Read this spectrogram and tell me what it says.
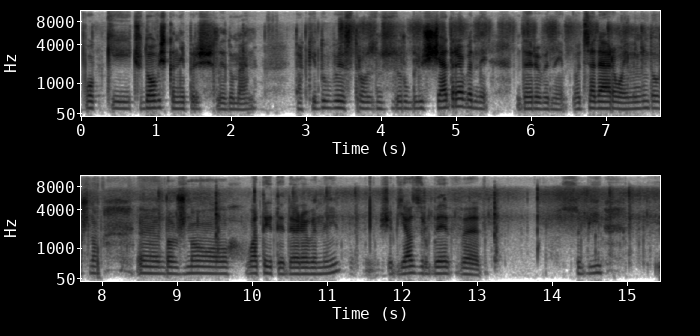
поки чудовиська не прийшли до мене. Так, іду з- зроблю ще деревини. деревини. Оце дерево, і мені должно, е, должно хватити деревини, щоб я зробив е, собі е,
